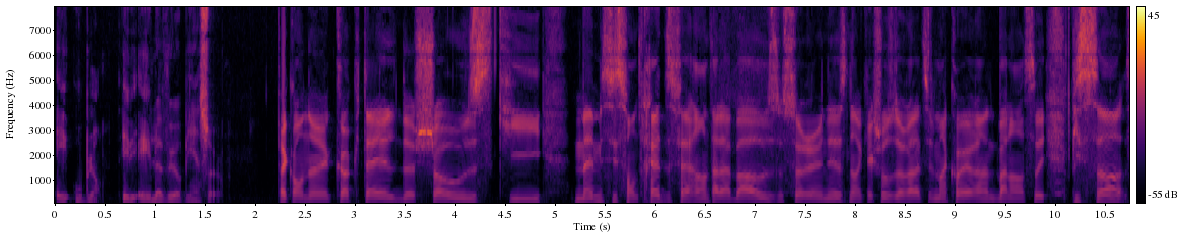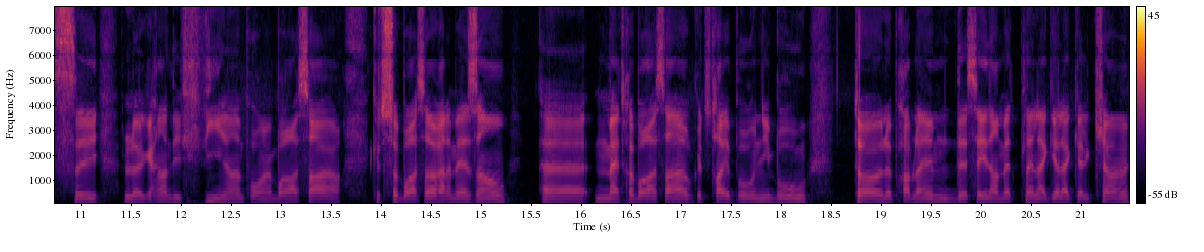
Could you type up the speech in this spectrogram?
et houblon. et levure, bien sûr. Fait qu'on a un cocktail de choses qui, même s'ils sont très différentes à la base, se réunissent dans quelque chose de relativement cohérent, de balancé. Puis ça, c'est le grand défi hein, pour un brasseur. Que tu sois brasseur à la maison, euh, maître brasseur ou que tu travailles pour Unibrou, T'as le problème d'essayer d'en mettre plein la gueule à quelqu'un,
